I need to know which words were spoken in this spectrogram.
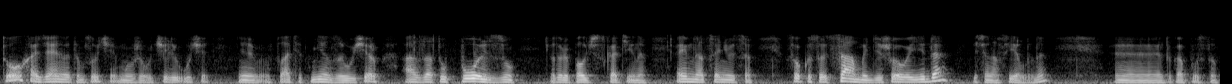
то хозяин в этом случае, мы уже учили, учит, э, платит не за ущерб, а за ту пользу, которую получит скотина. А именно оценивается, сколько стоит самая дешевая еда, если она съела, да, э, эту капусту,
